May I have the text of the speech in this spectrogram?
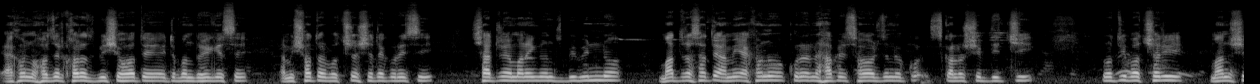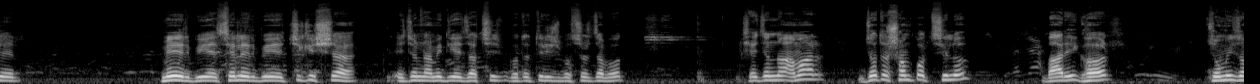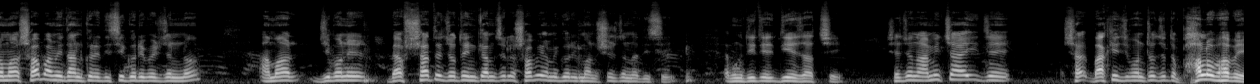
এখন হজের খরচ বেশি হওয়াতে এটা বন্ধ হয়ে গেছে। আমি সতেরো বছর সেটা করেছি। সাটুরিয়া মানিকগঞ্জ বিভিন্ন মাদ্রাসাতে আমি এখনও কোরআন হাফেজ হওয়ার জন্য স্কলারশিপ দিচ্ছি। প্রতি বছরই মানুষের মেয়ের বিয়ে, ছেলের বিয়ে, চিকিৎসা এই জন্য আমি দিয়ে যাচ্ছি গত তিরিশ বছর যাবৎ। সেই জন্য আমার যত সম্পদ ছিল, বাড়ি, ঘর জমি জমা সব আমি দান করে দিছি গরিবের জন্য। আমার জীবনের ব্যবসাতে যত ইনকাম ছিল সবই আমি গরিব মানুষের জন্য দিছি এবং দিতে, দিয়ে যাচ্ছি। সেজন্য আমি চাই যে বাকি জীবনটা যাতে ভালোভাবে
